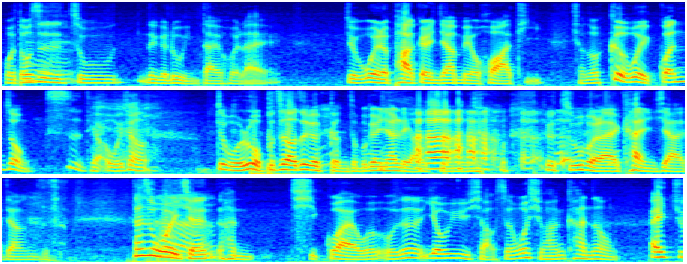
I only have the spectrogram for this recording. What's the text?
我都是租那个录影带回来，就为了怕跟人家没有话题，想说各位观众四条，我想就我如果不知道这个梗，怎么跟人家聊天？就租回来看一下这样子。但是我以前很奇怪，我我真的忧郁小生，我喜欢看那种，哎、欸，就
